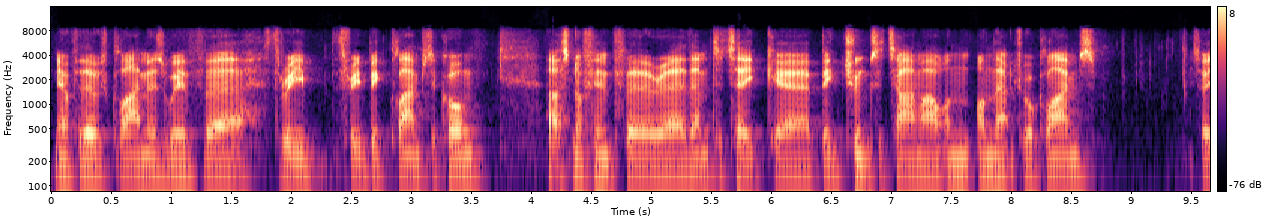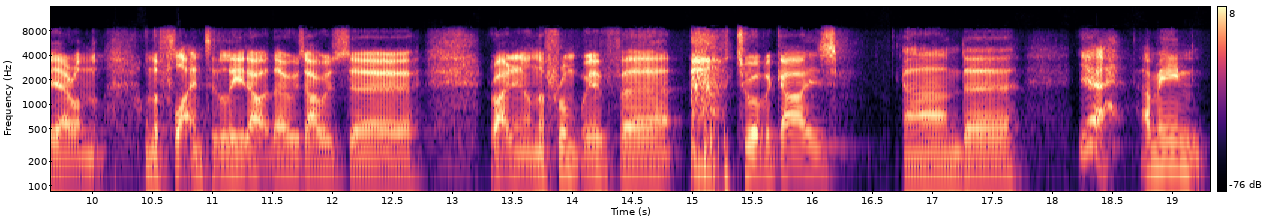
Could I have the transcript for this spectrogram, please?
you know, for those climbers with uh, three three big climbs to come, that's nothing for uh, them to take uh, big chunks of time out on on the actual climbs. So yeah, on on the flat into the lead out of those, I was uh, riding on the front with uh, two other guys, and uh, yeah, I mean,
